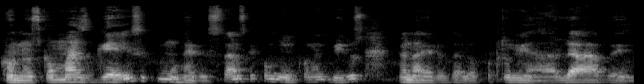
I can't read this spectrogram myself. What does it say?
Conozco más gays mujeres trans que conviven con el virus, pero nadie les da la oportunidad de hablar, de,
